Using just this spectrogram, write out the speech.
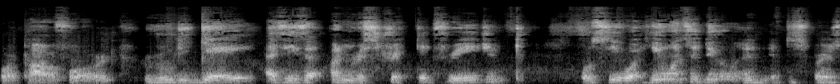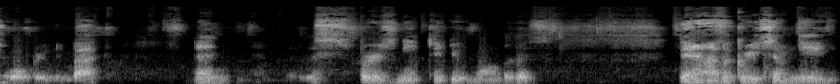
or power forward. Rudy Gay, as he's an unrestricted free agent. We'll see what he wants to do and if the Spurs will bring him back. And Spurs need to do more with this. They don't have a seven game.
